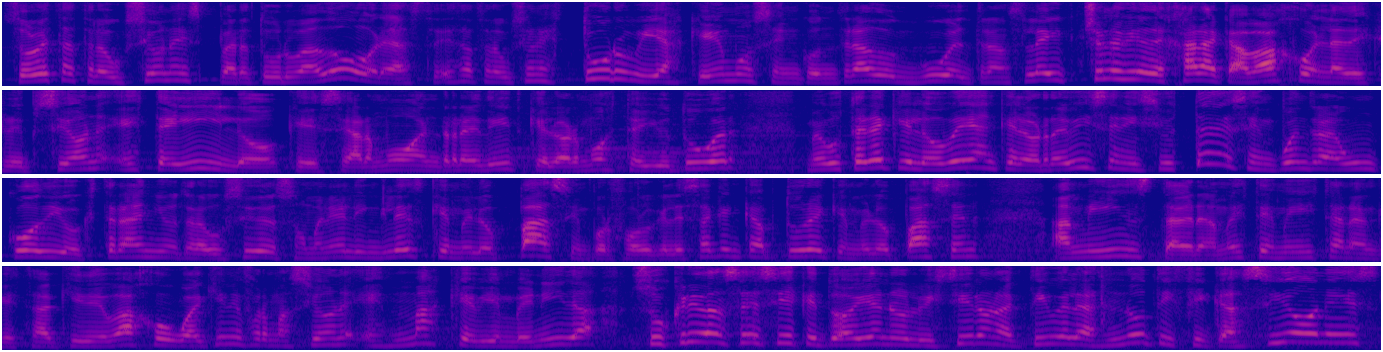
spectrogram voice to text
sobre estas traducciones perturbadoras, estas traducciones turbias que hemos encontrado en Google Translate. Yo les voy a dejar acá abajo en la descripción este hilo que se armó en Reddit, que lo armó este youtuber. Me gustaría que lo vean, que lo revisen y si ustedes encuentran algún código extraño traducido de manera al inglés, que me lo pasen, por favor, que le saquen captura y que me lo pasen a mi Instagram. Este es mi Instagram que está aquí debajo. Cualquier información es más que bienvenida. Suscríbanse si es que todavía no lo hicieron, activen las notificaciones.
